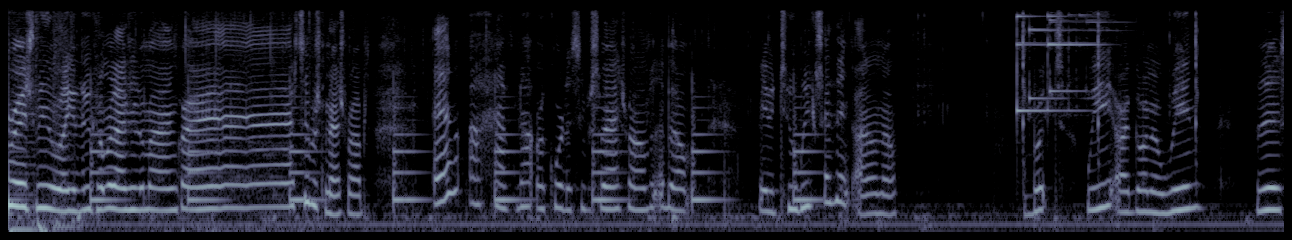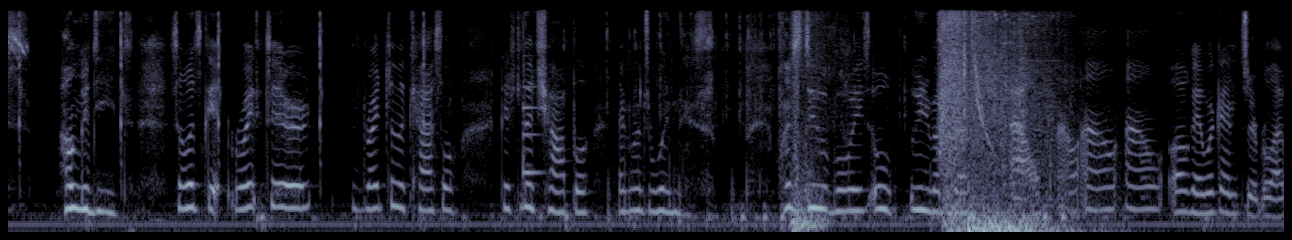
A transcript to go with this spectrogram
Rich, me, what I can do coming the Minecraft Super Smash Bros. And I have not recorded Super Smash Bros. about maybe two weeks, I think. I don't know. But we are gonna win this Hunger Games. So let's get right to right to the castle, get to the chopper, and let's win this. Let's do it, boys. Oh, we're about to go. Ow, ow, ow, ow. Okay, we're getting server lag.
